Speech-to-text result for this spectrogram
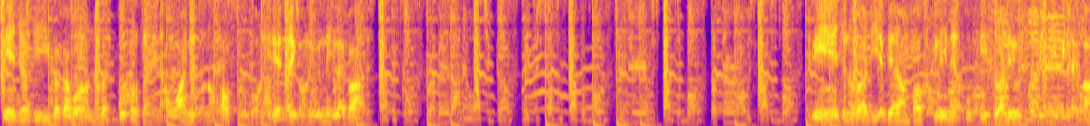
ပြီးရင်ကျွန်တော်ဒီဘက်ကပေါ့နော်နံပါတ်1ပုံစံလေးနဲ့အဝိုင်းလေးပေါ့နော် off လို့ပေါ်နေတယ်အဲ့ဒီကောင်လေးကိုနှိပ်လိုက်ပါ Topical, rub it on and watch it go. Make yourself unstoppable. Dreams are irresponsible, but they're always possible. ပြီးရင်ကျွန်တော်တို့ကဒီအပြာရောင် box ကလေးနဲ့ okay ဆိုတာလေးကိုဆက်ပြီးနှိပ်ပေးလိုက်ပါ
